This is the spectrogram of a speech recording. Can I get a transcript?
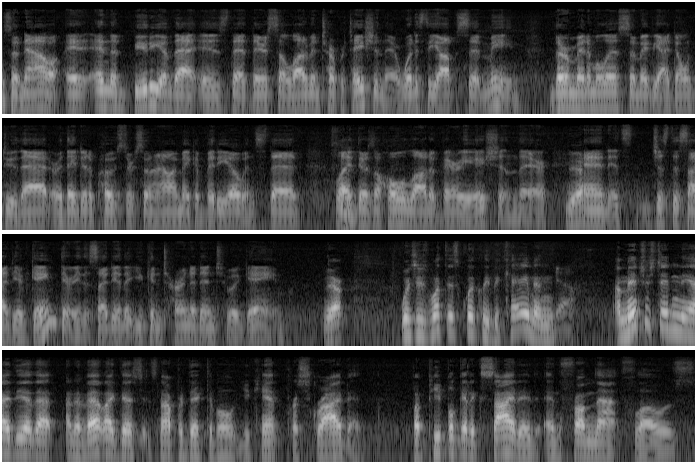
So now, and the beauty of that is that there's a lot of interpretation there. What does the opposite mean? They're minimalist, so maybe I don't do that, or they did a poster, so now I make a video instead. Like, hmm. there's a whole lot of variation there. Yeah. And it's just this idea of game theory, this idea that you can turn it into a game. Yeah, which is what this quickly became, and Yeah. I'm interested in the idea that an event like this, it's not predictable. You can't prescribe it, but people get excited, and from that flows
